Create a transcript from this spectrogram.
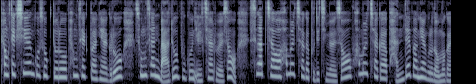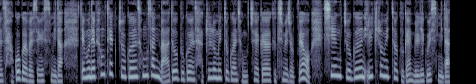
평택 시흥고속도로 평택 방향으로 송산 마도 부근 1차로에서 승합차와 화물차가 부딪히면서 화물차가 반대 방향으로 넘어간 사고가 발생했습니다. 때문에 평택 쪽은 송산 마도 부근 4km 구간 정체가 극심해졌고요. 시흥 쪽은 1km 구간 밀리고 있습니다.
